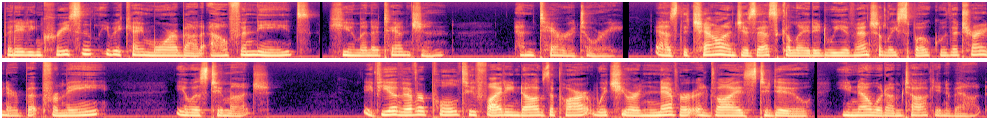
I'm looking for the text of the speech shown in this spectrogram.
but it increasingly became more about alpha needs, human attention, and territory. As the challenges escalated, we eventually spoke with a trainer, but for me, it was too much. If you have ever pulled two fighting dogs apart, which you are never advised to do, you know what I'm talking about.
